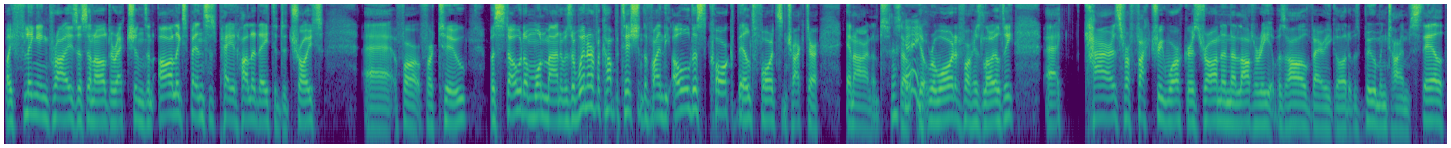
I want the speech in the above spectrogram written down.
by flinging prizes in all directions and all expenses paid holiday to Detroit uh, for, for two, bestowed on one man who was a winner of a competition to find the oldest Cork built Fordson tractor in Ireland. So you know, rewarded for his loyalty. Uh, cars for factory workers drawn in a lottery. It was all very good. It was booming times still.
